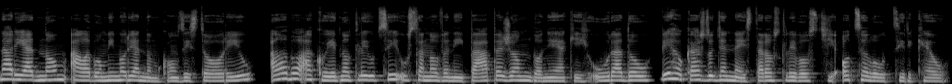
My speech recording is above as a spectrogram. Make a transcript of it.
na riadnom alebo mimoriadnom konzistóriu alebo ako jednotlivci ustanovení pápežom do nejakých úradov v jeho každodennej starostlivosti o celú cirkev,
